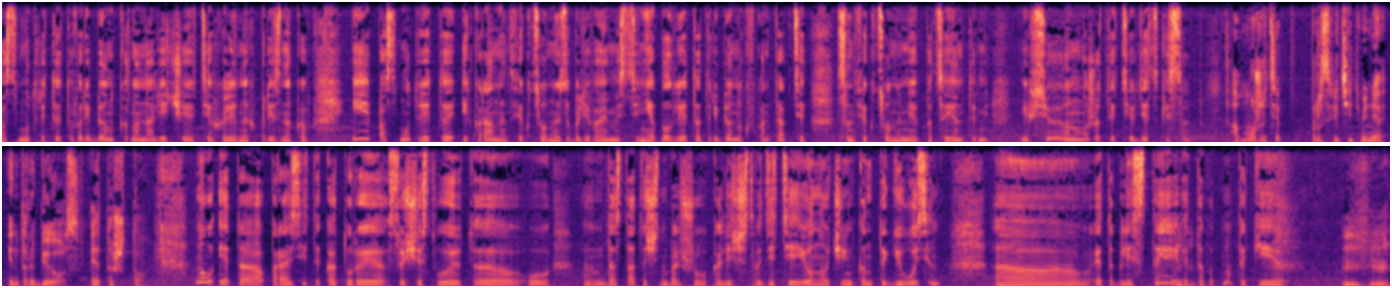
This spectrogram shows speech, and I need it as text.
посмотрит этого ребенка на наличие тех или иных признаков и посмотрит экран инфекционной заболеваемости. Не был ли этот ребенок в контакте с инфекционными пациентами. И все, и он может идти в детский сад. А можете просветить меня, энтеробиоз – это что? Ну, это паразиты, которые существуют э, у э, достаточно большого количества детей. И он очень контагиозен. Э, это глисты, угу. это вот ну, такие Угу.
